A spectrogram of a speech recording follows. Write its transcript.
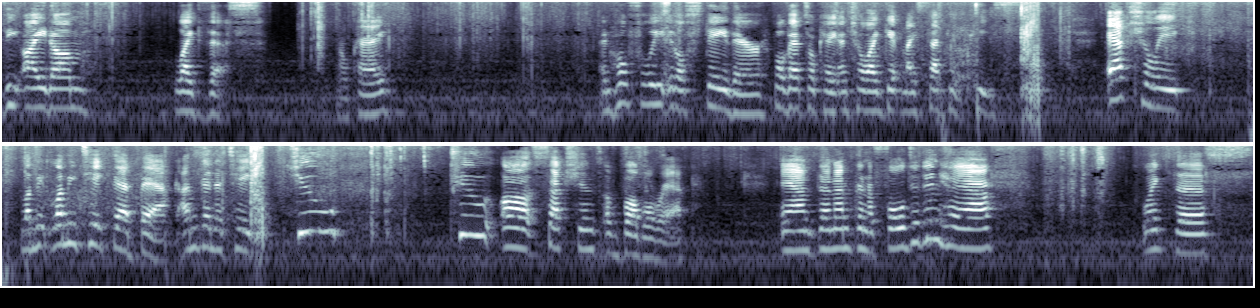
the item like this, okay? And hopefully it'll stay there. Well, that's okay until I get my second piece. Actually, let me let me take that back. I'm gonna take two two uh, sections of bubble wrap, and then I'm gonna fold it in half like this,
